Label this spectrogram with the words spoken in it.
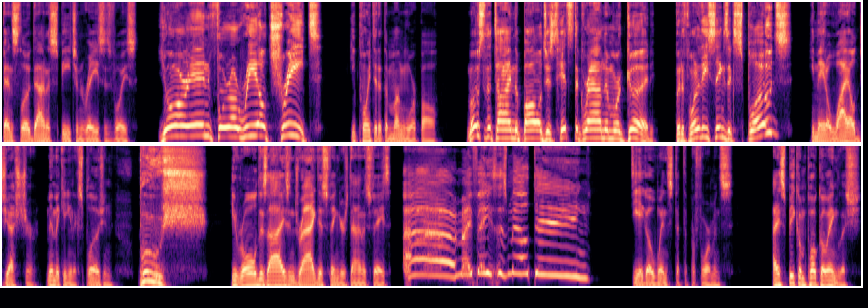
Ben slowed down his speech and raised his voice. You're in for a real treat! He pointed at the mungwort ball. Most of the time, the ball just hits the ground and we're good. But if one of these things explodes, he made a wild gesture, mimicking an explosion. Boosh! He rolled his eyes and dragged his fingers down his face. Ah, my face is melting! Diego winced at the performance. I speak un poco English.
